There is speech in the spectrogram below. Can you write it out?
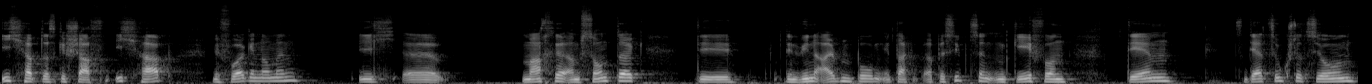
ich habe das geschaffen. Ich habe mir vorgenommen, ich äh, mache am Sonntag die, den Wiener Alpenbogen in Etappe 17 und gehe von dem, der Zugstation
